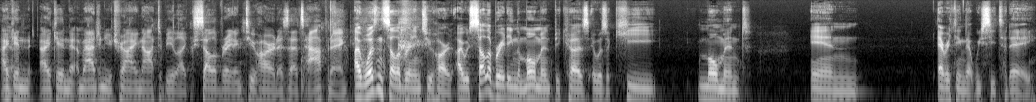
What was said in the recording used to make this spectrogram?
I can I can imagine you trying not to be like celebrating too hard as that's happening. I wasn't celebrating too hard. I was celebrating the moment because it was a key moment in everything that we see today.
